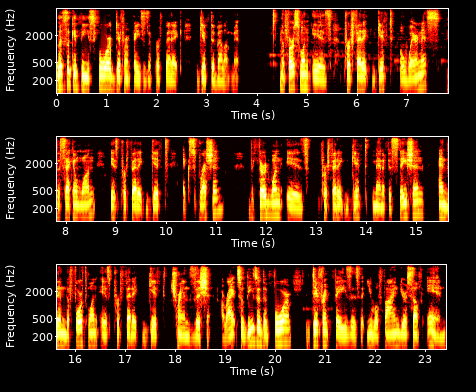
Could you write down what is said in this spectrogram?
Let's look at these four different phases of prophetic gift development. The first one is prophetic gift awareness. The second one is prophetic gift expression. The third one is prophetic gift manifestation. And then the fourth one is prophetic gift transition. All right. So these are the four different phases that you will find yourself in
